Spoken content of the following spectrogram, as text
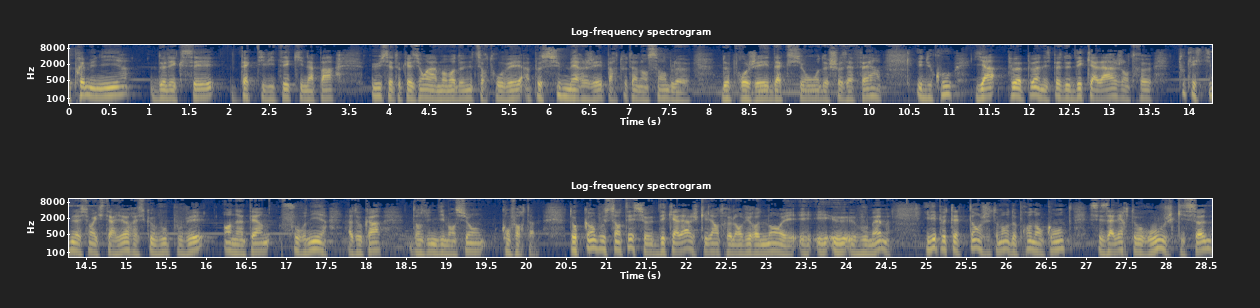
prémunir de l'excès d'activité qui n'a pas eu cette occasion à un moment donné de se retrouver un peu submergé par tout un ensemble de projets, d'actions, de choses à faire. Et du coup, il y a peu à peu un espèce de décalage entre toutes les stimulations extérieures et ce que vous pouvez en interne fournir, en tout cas dans une dimension confortable. Donc quand vous sentez ce décalage qu'il y a entre l'environnement et, vous-même, il est peut-être temps justement de prendre en compte ces alertes rouges qui sonnent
